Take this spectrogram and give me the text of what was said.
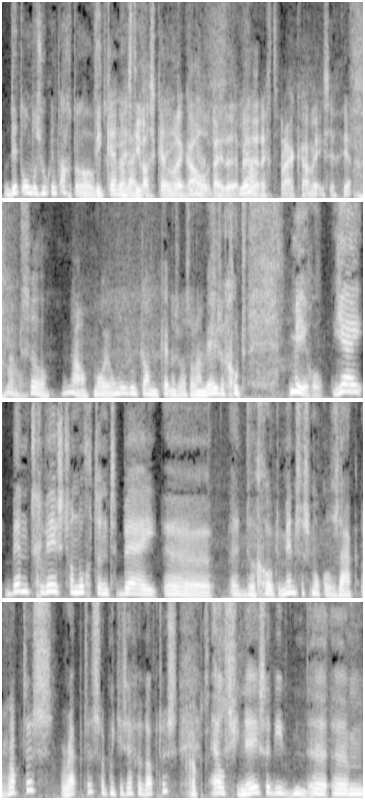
dit onderzoek in het achterhoofd. Die kennis die was kennelijk al Ja. bij, de, bij Ja. de rechtspraak aanwezig. Ja. Zo, nou, mooi onderzoek dan. Kennis was al aanwezig. Goed. Merel, jij bent geweest vanochtend bij eh, de grote mensensmokkelzaak Raptus. Raptus, wat moet je zeggen, Raptus? Elf Chinezen die eh, ehm,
